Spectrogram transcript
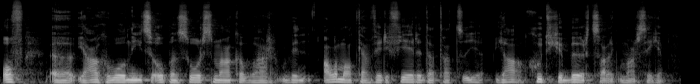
of uh, ja, gewoon iets open source maken waar men allemaal kan verifiëren dat dat ja, goed gebeurt, zal ik maar zeggen.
